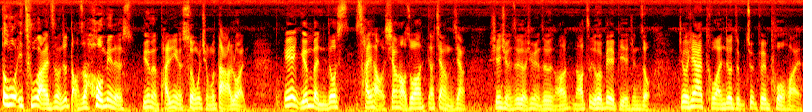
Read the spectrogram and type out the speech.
动作一出来之后，就导致后面的原本排定的顺位全部大乱，因为原本你都猜好想好说要这样子这样，先选这个，先选这个，然后然后这个会被别人选走，结果现在突然就就就被破坏了。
